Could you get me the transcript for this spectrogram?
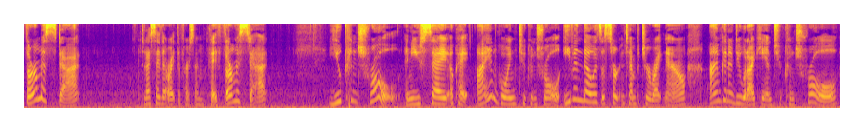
thermostat, did I say that right the first time? Okay, thermostat, you control and you say, okay, I am going to control, even though it's a certain temperature right now, I'm going to do what I can to control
